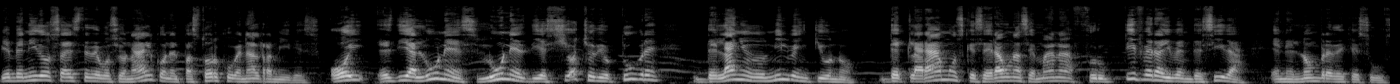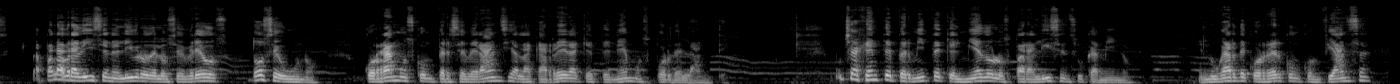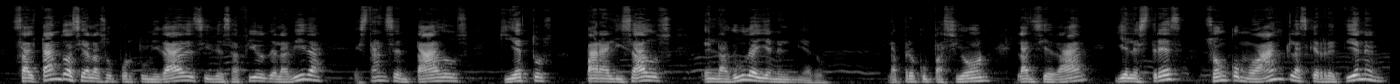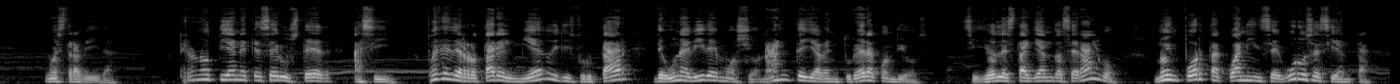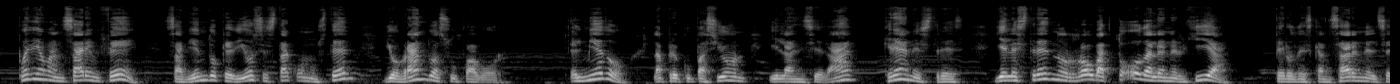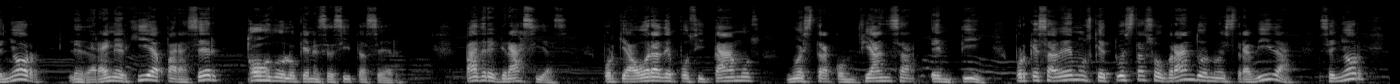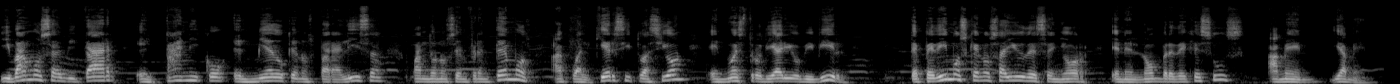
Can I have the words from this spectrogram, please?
Bienvenidos a este devocional con el pastor Juvenal Ramírez. Hoy es día lunes, lunes 18 de octubre del año 2021. Declaramos que será una semana fructífera y bendecida en el nombre de Jesús. La palabra dice en el libro de los Hebreos 12.1, corramos con perseverancia la carrera que tenemos por delante. Mucha gente permite que el miedo los paralice en su camino. En lugar de correr con confianza, saltando hacia las oportunidades y desafíos de la vida, están sentados, quietos, paralizados en la duda y en el miedo. La preocupación, la ansiedad y el estrés son como anclas que retienen nuestra vida. Pero no tiene que ser usted así. Puede derrotar el miedo y disfrutar de una vida emocionante y aventurera con Dios. Si Dios le está guiando a hacer algo, no importa cuán inseguro se sienta, puede avanzar en fe, sabiendo que Dios está con usted y obrando a su favor. El miedo, la preocupación y la ansiedad crean estrés y el estrés nos roba toda la energía, pero descansar en el Señor le dará energía para hacer todo lo que necesita hacer. Padre, gracias, porque ahora depositamos nuestra confianza en ti, porque sabemos que tú estás obrando en nuestra vida Señor, y vamos a evitar el pánico, el miedo que nos paraliza cuando nos enfrentemos a cualquier situación en nuestro diario vivir. Te pedimos que nos ayude, Señor, en el nombre de Jesús. Amén y amén.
